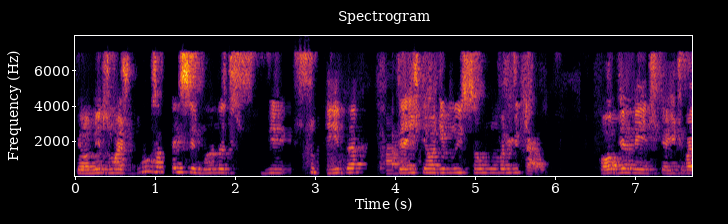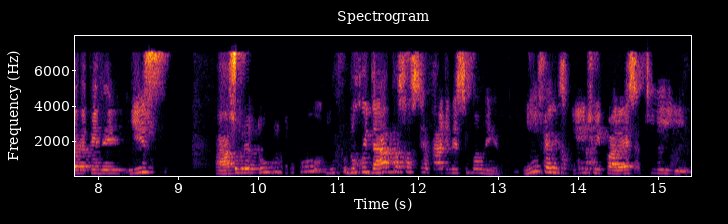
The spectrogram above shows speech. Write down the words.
pelo menos mais duas a três semanas de, subida até a gente ter uma diminuição no número de casos. Obviamente que a gente vai depender disso ah, sobretudo do, do, do, cuidado da sociedade nesse momento. Infelizmente, me parece que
